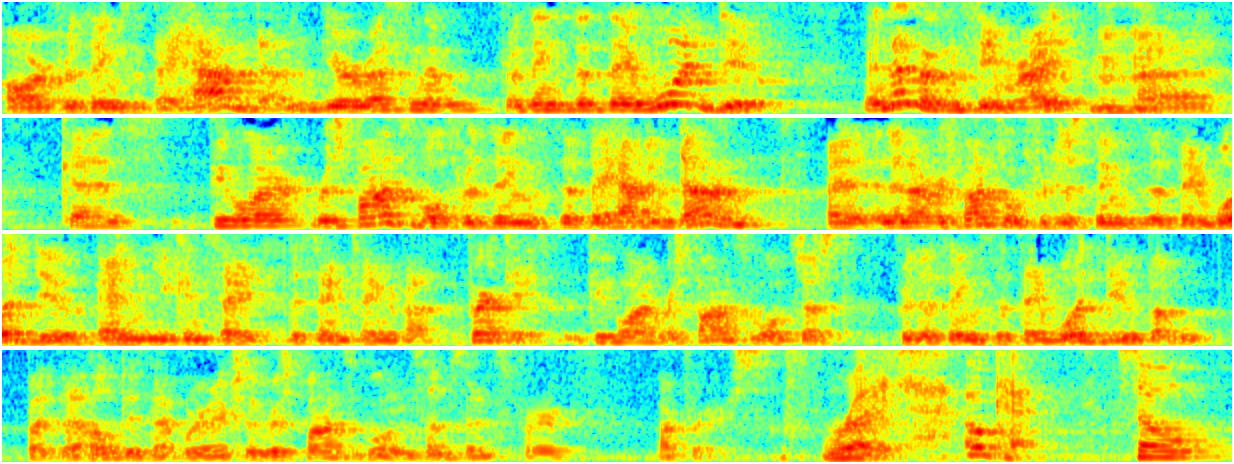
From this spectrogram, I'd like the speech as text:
or for things that they have done you're arresting them for things that they would do and that doesn't seem right because mm-hmm. uh, people aren't responsible for things that they haven't done and they're not responsible for just things that they would do. And you can say the same thing about the prayer case. People aren't responsible just for the things that they would do, but but the hope is that we're actually responsible in some sense for our prayers. Right. Okay. So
